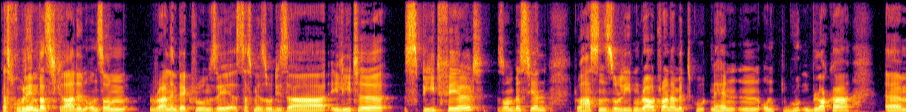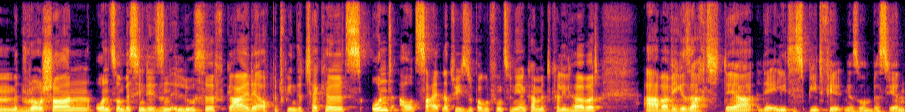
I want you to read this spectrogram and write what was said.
Das Problem, was ich gerade in unserem Running Back Room sehe, ist, dass mir so dieser Elite Speed fehlt, so ein bisschen. Du hast einen soliden Route Runner mit guten Händen und guten Blocker, ähm, mit Roshan und so ein bisschen diesen Elusive Guy, der auch between the tackles und outside natürlich super gut funktionieren kann mit Khalil Herbert. Aber wie gesagt, der, der Elite Speed fehlt mir so ein bisschen.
